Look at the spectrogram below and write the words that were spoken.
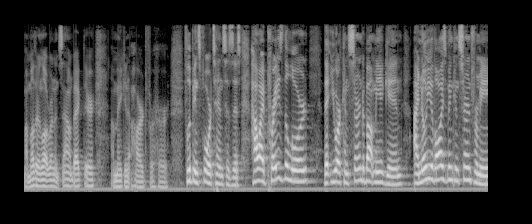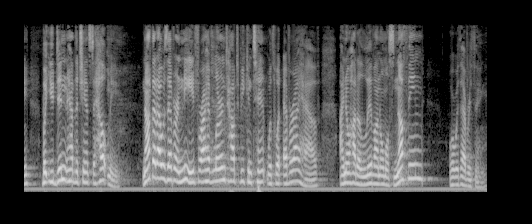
My mother-in-law running sound back there. I'm making it hard for her. Philippians 4:10 says this, "How I praise the Lord that you are concerned about me again. I know you have always been concerned for me, but you didn't have the chance to help me. Not that I was ever in need, for I have learned how to be content with whatever I have. I know how to live on almost nothing or with everything.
